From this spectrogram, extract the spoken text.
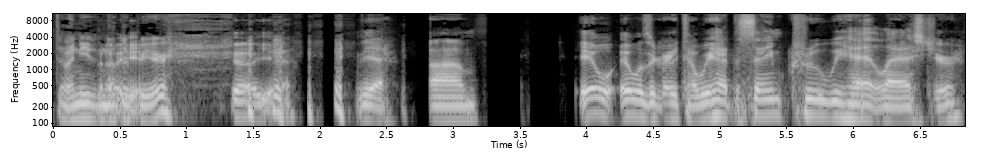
Do I need another yeah. beer? Oh yeah, yeah. Um, it it was a great time. We had the same crew we had last year.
